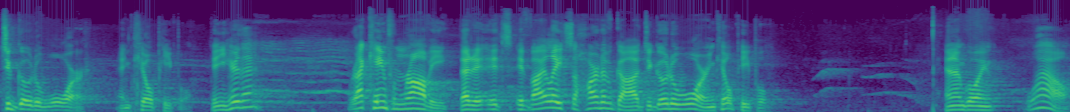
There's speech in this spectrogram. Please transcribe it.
to go to war and kill people. Did you hear that? That came from Ravi, that it, it violates the heart of God to go to war and kill people. And I'm going, wow,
